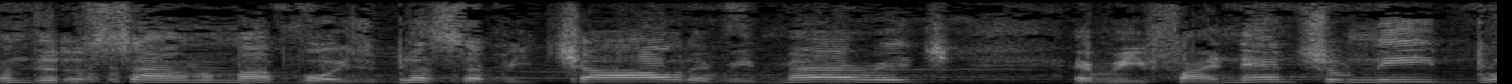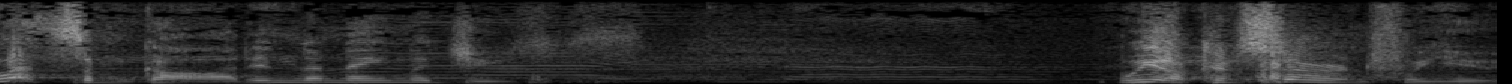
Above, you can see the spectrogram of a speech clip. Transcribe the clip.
under the sound of my voice. Bless every child, every marriage, every financial need. Bless them, God, in the name of Jesus. We are concerned for you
